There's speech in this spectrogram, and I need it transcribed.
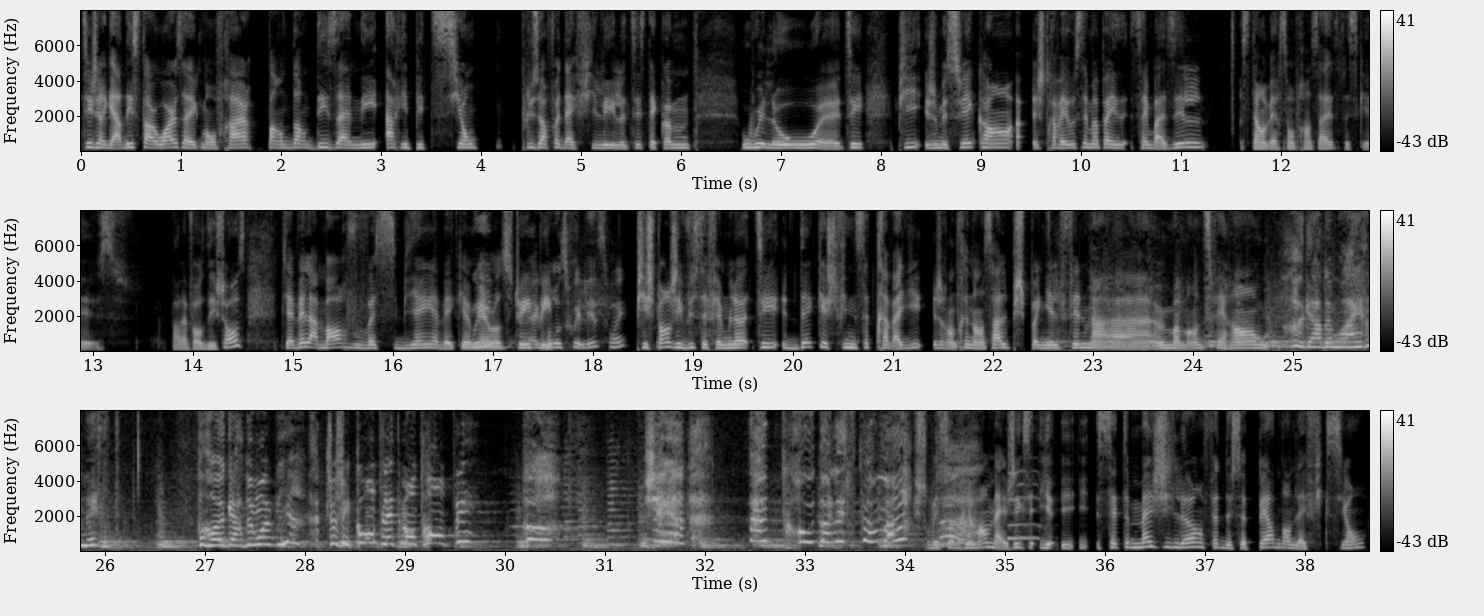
sais, j'ai regardé Star Wars avec mon frère pendant des années à répétition, plusieurs fois d'affilée. Tu sais, c'était comme Willow, euh, sais. Puis je me souviens quand je travaillais au cinéma Saint-Basile, c'était en version française parce que par la force des choses. Puis il y avait La mort vous va si bien avec euh, Oui, Meryl Streep. Avec et- Bruce Willis, oui. puis je pense que j'ai vu ce film-là. Tu sais, dès que je finissais de travailler, je rentrais dans la salle puis je pognais le film à un moment différent. Ou... Regarde-moi, Ernest. Regarde-moi bien. Je suis complètement trempée. Oh, J'ai un, un trou dans l'estomac. Je trouvais ça vraiment magique. Cette magie-là, en fait, de se perdre dans de la fiction,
